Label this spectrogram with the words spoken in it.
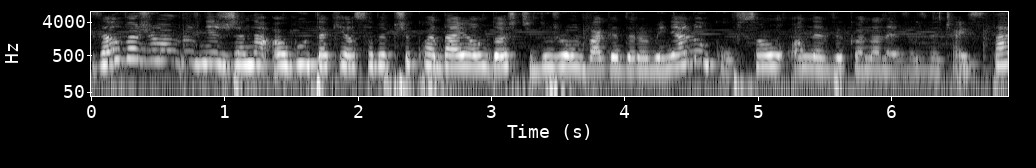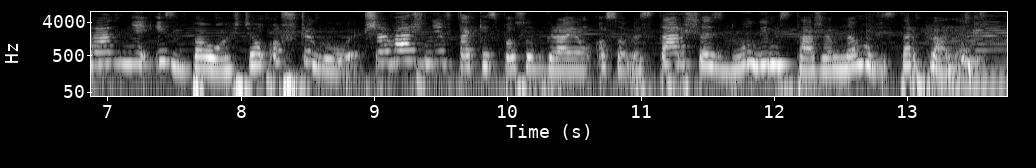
Zauważyłam również, że na ogół takie osoby przykładają dość dużą wagę do robienia luków. Są one wykonane zazwyczaj starannie i z dbałością o szczegóły. Przeważnie w taki sposób grają osoby starsze z długim stażem na Movie Star Planet.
